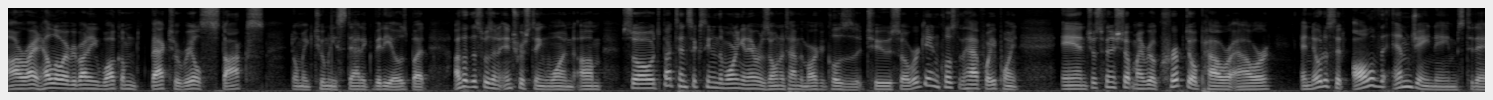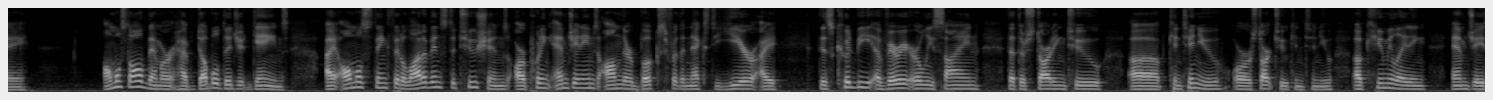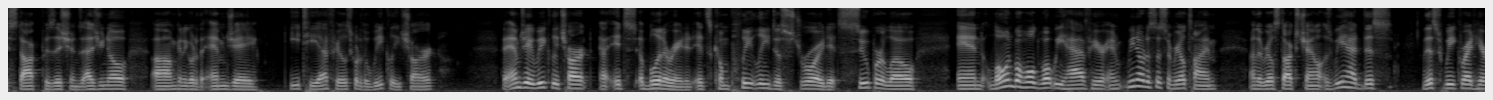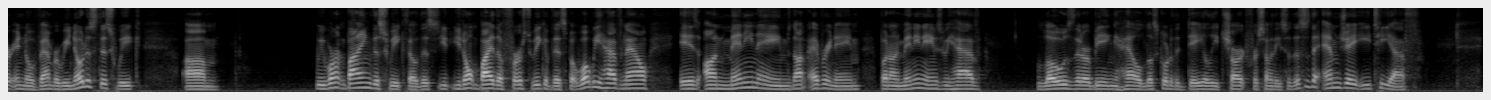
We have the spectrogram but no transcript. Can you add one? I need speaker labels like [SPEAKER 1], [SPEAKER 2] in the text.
[SPEAKER 1] All right, hello everybody. Welcome back to Real Stocks. Don't make too many static videos, but I thought this was an interesting one. Um, so it's about 10:16 in the morning in Arizona time. The market closes at two, so we're getting close to the halfway point. And just finished up my Real Crypto Power Hour, and notice that all of the MJ names today, almost all of them are have double-digit gains. I almost think that a lot of institutions are putting MJ names on their books for the next year. I this could be a very early sign that they're starting to uh, continue or start to continue accumulating MJ stock positions. As you know, uh, I'm going to go to the MJ ETF here. Let's go to the weekly chart. The MJ weekly chart, uh, it's obliterated. It's completely destroyed. It's super low. And lo and behold, what we have here, and we noticed this in real time on the Real Stocks channel, is we had this this week right here in November. We noticed this week um, we weren't buying this week though. This you, you don't buy the first week of this, but what we have now is on many names, not every name, but on many names we have lows that are being held. Let's go to the daily chart for some of these. So this is the MJ ETF.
